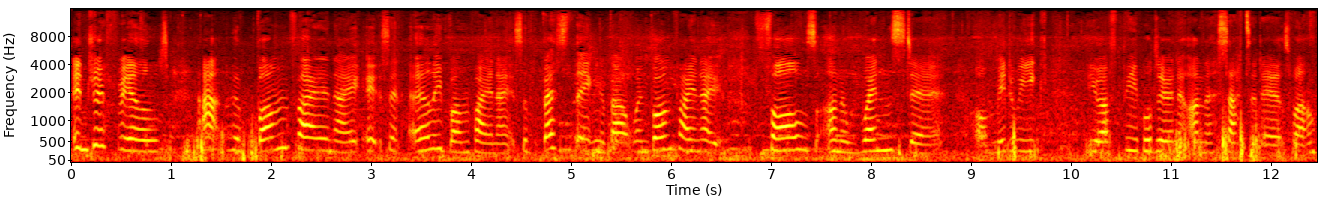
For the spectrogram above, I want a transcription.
in Driffield at the bonfire night. It's an early bonfire night. It's the best thing about when bonfire night falls on a Wednesday or midweek. You have people doing it on a Saturday as well.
